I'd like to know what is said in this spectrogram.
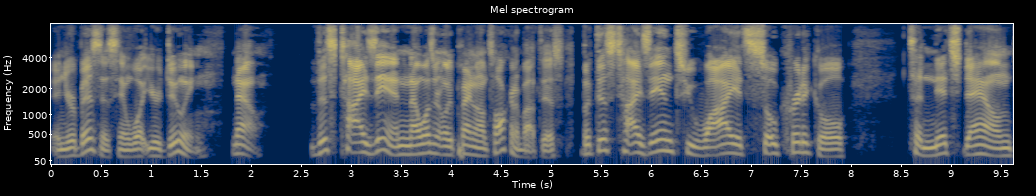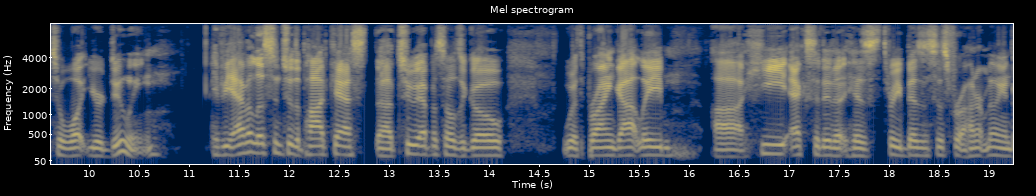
in your business and what you're doing. Now, this ties in, and I wasn't really planning on talking about this, but this ties into why it's so critical to niche down to what you're doing. If you haven't listened to the podcast uh, two episodes ago with Brian Gottlieb, uh, he exited his three businesses for $100 million.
